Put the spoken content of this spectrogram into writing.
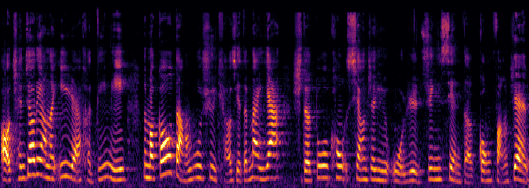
哦，成交量呢依然很低迷，那么高档陆续调节的卖压，使得多空相争于五日均线的攻防战。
